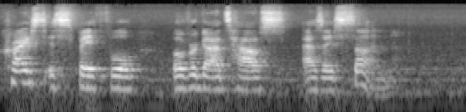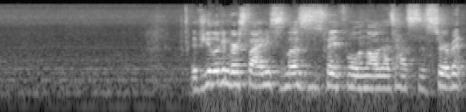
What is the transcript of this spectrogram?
Christ is faithful over God's house as a son. If you look in verse 5, he says, Moses was faithful in all God's house as a servant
